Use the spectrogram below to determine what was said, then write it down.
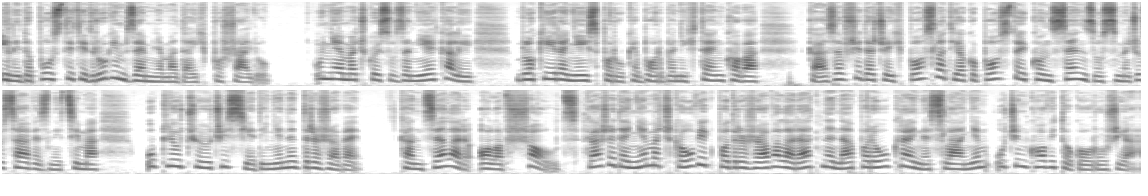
ili dopustiti drugim zemljama da ih pošalju. U Njemačkoj su zanijekali blokiranje isporuke borbenih tenkova, kazavši da će ih poslati ako postoji konsenzus među saveznicima, uključujući Sjedinjene države. Kancelar Olaf Scholz kaže da je Njemačka uvijek podržavala ratne napore Ukrajine slanjem učinkovitog oružja.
